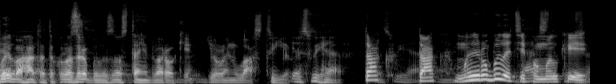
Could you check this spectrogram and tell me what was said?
Ви багато такого зробили за останні два роки. During last two years. Yes, we have. Так, так, ми робили ці помилки,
